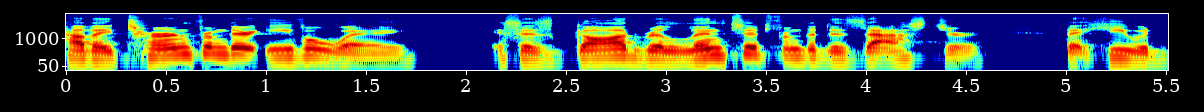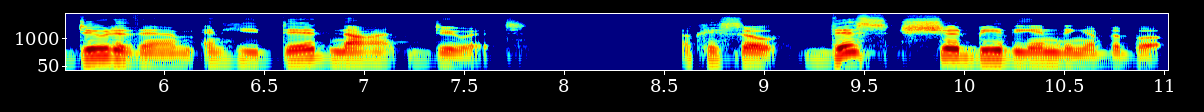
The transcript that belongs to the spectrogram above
how they turned from their evil way, it says God relented from the disaster that he would do to them, and he did not do it. Okay, so this should be the ending of the book.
